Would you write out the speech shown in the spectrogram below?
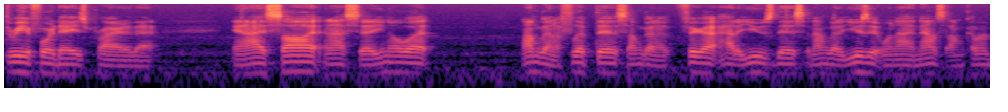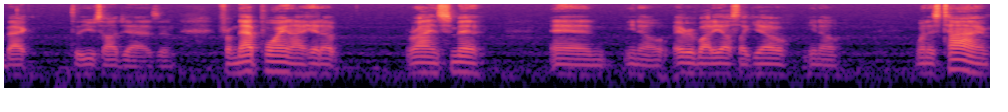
three or four days prior to that and I saw it and I said, you know what? I'm gonna flip this. I'm gonna figure out how to use this, and I'm gonna use it when I announce I'm coming back to the Utah Jazz. And from that point, I hit up Ryan Smith and you know everybody else. Like, yo, you know, when it's time,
